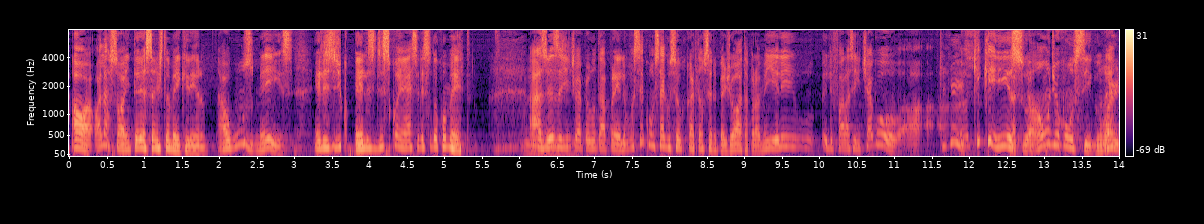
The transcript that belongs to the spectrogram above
Ah, ó, olha só, interessante também, querido. Alguns MEIs, eles, eles desconhecem esse documento. Às vezes a gente vai perguntar para ele: você consegue o seu cartão CNPJ para mim? E ele, ele fala assim: Tiago, o que, que, é isso? Que que é isso? Aonde eu consigo? né?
